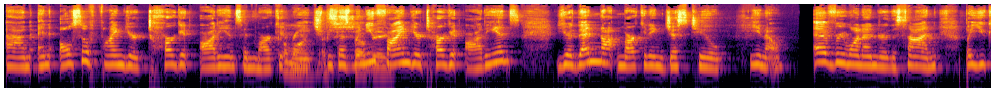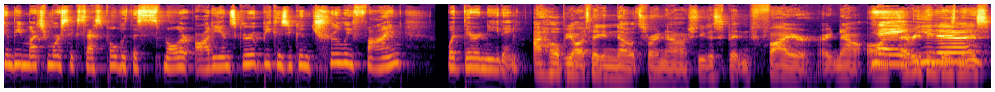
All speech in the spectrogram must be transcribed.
um, and also find your target audience and market Come reach. Because so when you big. find your target audience, you're then not marketing just to, you know, everyone under the sun, but you can be much more successful with a smaller audience group because you can truly find what they're needing. I hope y'all are taking notes right now. She just spitting fire right now on Hey, everything you know- business.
